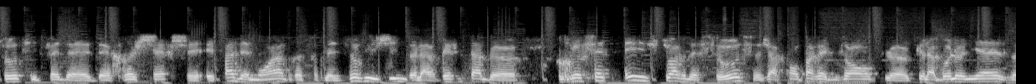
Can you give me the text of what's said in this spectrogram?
sauces, il fait des, des recherches et, et, pas des moindres sur les origines de la véritable recette et histoire des sauces. J'apprends par exemple que la bolognaise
